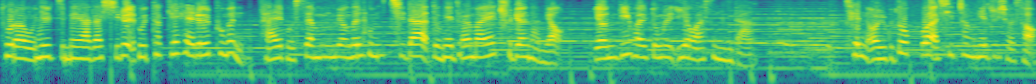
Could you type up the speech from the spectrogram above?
돌아온 일쯤의 아가씨를 부탁해 해를 품은 달보쌈 문명을 훔치다 등의 드라마에 출연하며 연기 활동을 이어왔습니다. 채널 구독과 시청해주셔서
